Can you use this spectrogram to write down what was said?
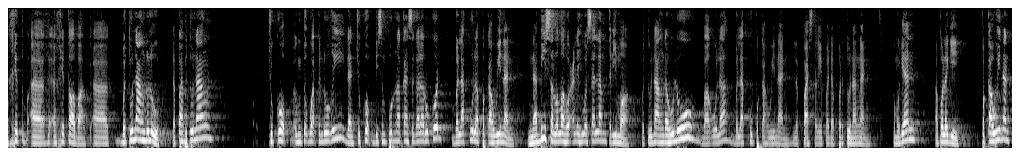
Uh, khitabah uh, bertunang dulu. Lepas bertunang cukup untuk buat kenduri dan cukup disempurnakan segala rukun, berlakulah perkahwinan. Nabi sallallahu alaihi wasallam terima. Bertunang dahulu barulah berlaku perkahwinan lepas daripada pertunangan. Kemudian apa lagi? Perkahwinan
